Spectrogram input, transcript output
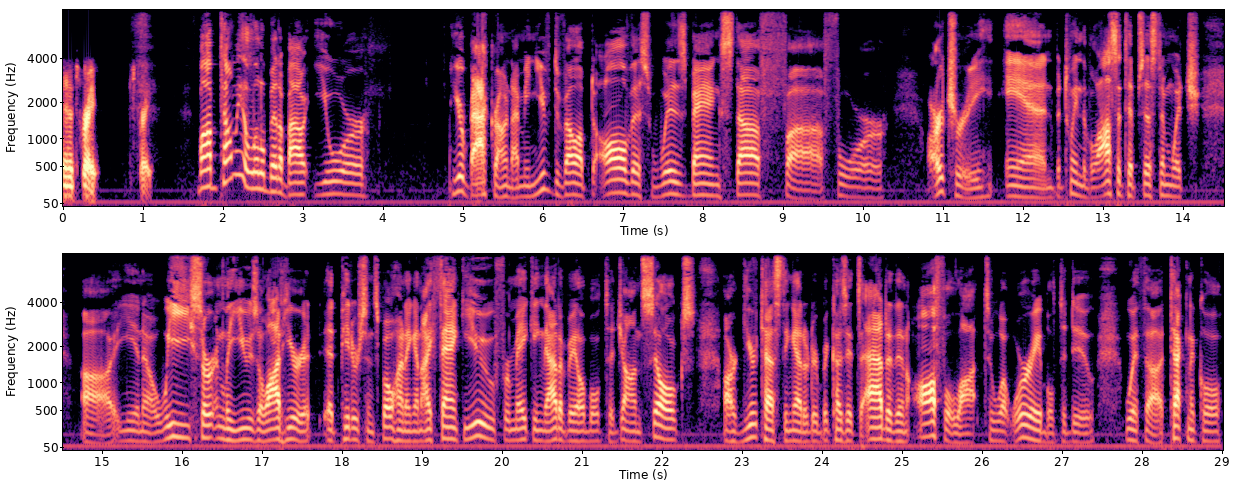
and it's great. It's great. Bob, tell me a little bit about your your background. I mean, you've developed all this whiz bang stuff uh, for archery and between the Velocitip system, which uh, you know we certainly use a lot here at, at Petersen's Bow Hunting, and I thank you for making that available to Jon Silks, our gear testing editor, because it's added an awful lot to what we're able to do with uh, technical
